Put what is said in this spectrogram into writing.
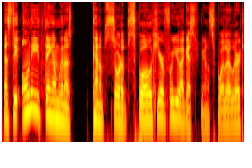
That's the only thing I'm gonna kind of sort of spoil here for you. I guess, you know, spoiler alert.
